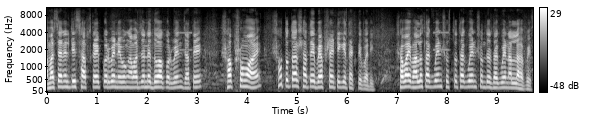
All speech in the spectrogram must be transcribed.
আমার চ্যানেলটি সাবস্ক্রাইব করবেন এবং আমার জন্য দোয়া করবেন যাতে সব সময় সততার সাথে ব্যবসায় টিকে থাকতে পারি। সবাই ভালো থাকবেন, সুস্থ থাকবেন, সুন্দর থাকবেন। আল্লাহ হাফেজ।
